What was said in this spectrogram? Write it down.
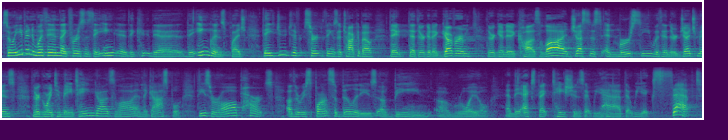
So even within, like, for instance, the, uh, the, the, the England's pledge, they do certain things that talk about that, that they're going to govern, they're going to cause law, justice, and mercy within their judgments. They're going to maintain God's law and the gospel. These are all parts of the responsibilities of being a royal and the expectations that we have that we accept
